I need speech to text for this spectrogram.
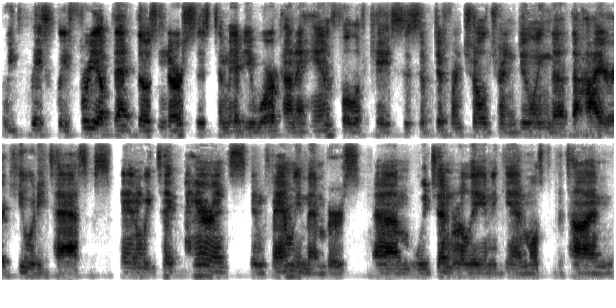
we basically free up that those nurses to maybe work on a handful of cases of different children doing the, the higher acuity tasks. And we take parents and family members um, we generally and again most of the time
